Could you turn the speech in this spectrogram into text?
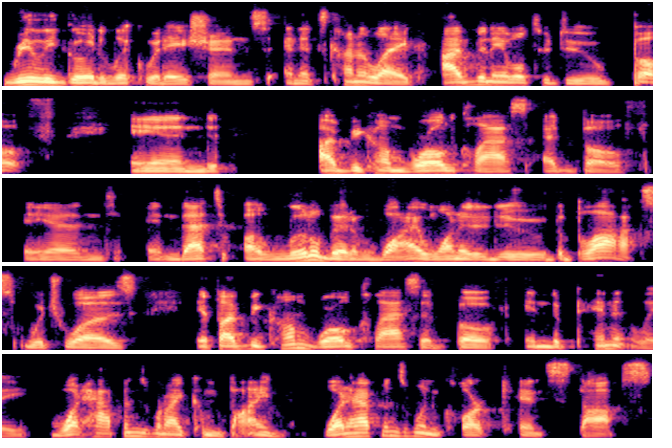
really good liquidations and it's kind of like i've been able to do both. And I've become world class at both, and and that's a little bit of why I wanted to do the blocks, which was if I've become world class at both independently, what happens when I combine them? What happens when Clark Kent stops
